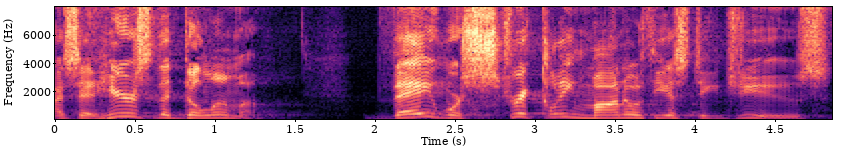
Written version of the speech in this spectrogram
I said, here's the dilemma. They were strictly monotheistic Jews,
